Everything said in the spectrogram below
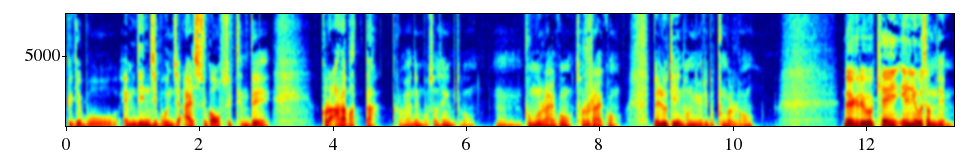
그게 뭐, MD인지 뭔지 알 수가 없을 텐데, 그걸 알아봤다. 그러면은 뭐 선생님도, 음, 붐을 알고, 저를 알고, 멜로디인 확률이 높은 걸로. 네, 그리고 K1253님.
